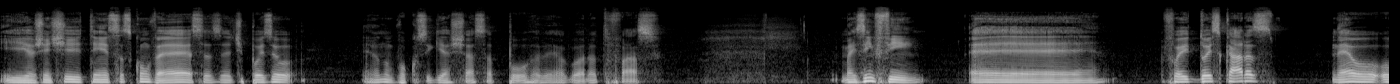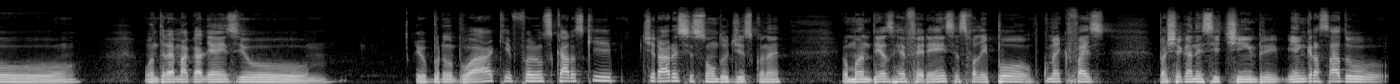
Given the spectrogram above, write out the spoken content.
E a gente tem essas conversas. Depois eu. Eu não vou conseguir achar essa porra, velho. Agora eu faço. Mas enfim. É... Foi dois caras, né? O, o, o André Magalhães e o, e o Bruno Buarque foram os caras que tiraram esse som do disco, né? Eu mandei as referências, falei, pô, como é que faz para chegar nesse timbre? E é engraçado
